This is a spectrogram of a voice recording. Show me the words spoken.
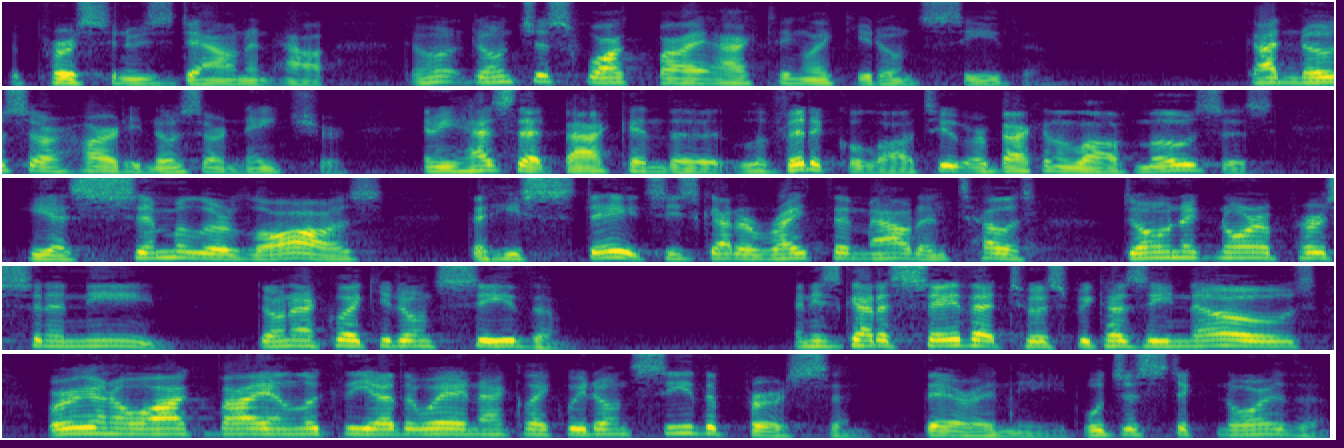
the person who's down and out. Don't, don't just walk by acting like you don't see them. God knows our heart, He knows our nature. And He has that back in the Levitical law, too, or back in the law of Moses. He has similar laws that He states. He's got to write them out and tell us don't ignore a person in need, don't act like you don't see them. And He's got to say that to us because He knows we're going to walk by and look the other way and act like we don't see the person there in need. We'll just ignore them.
